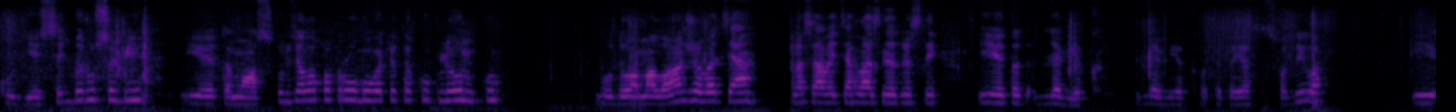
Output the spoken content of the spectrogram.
Q10 беру собі. І это маску взяла попробувати, отаку пленку. Буду омолаживаться. Красавиця глаз не відвести. І це для век. Для век. От це я сходила і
